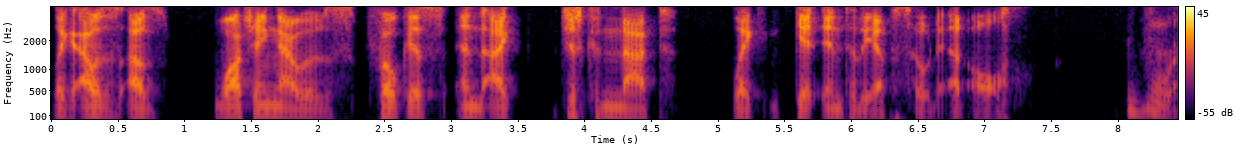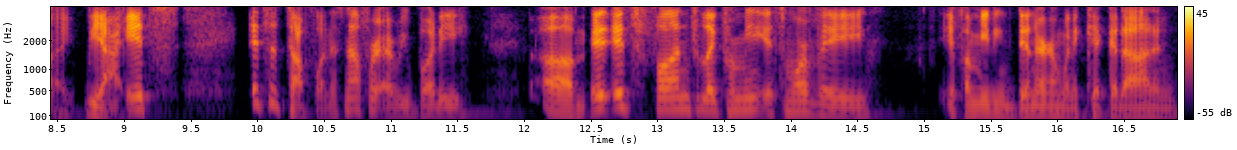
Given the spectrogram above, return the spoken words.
like I was I was watching I was focused and I just could not like get into the episode at all. Right. Yeah, it's it's a tough one. It's not for everybody. Um, it, it's fun for like for me. It's more of a if I'm eating dinner, I'm going to kick it on and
